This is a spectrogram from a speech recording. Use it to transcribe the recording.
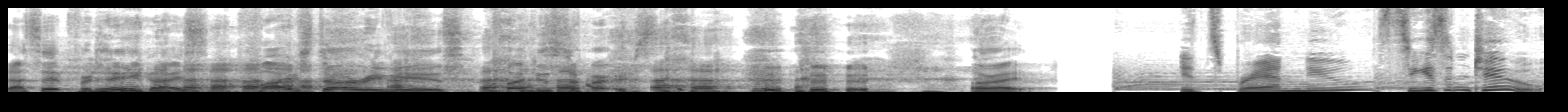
That's it for today, guys. Five star reviews. Five stars. All right. It's brand new, season two.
